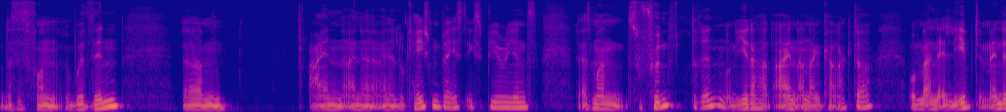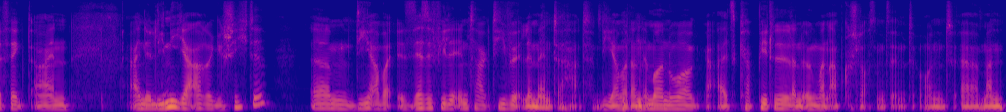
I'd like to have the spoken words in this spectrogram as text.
das ist von Within. Ähm, ein, eine, eine Location-Based Experience. Da ist man zu fünft drin und jeder hat einen anderen Charakter und man erlebt im Endeffekt ein, eine lineare Geschichte, ähm, die aber sehr, sehr viele interaktive Elemente hat, die aber dann Mhm. immer nur als Kapitel dann irgendwann abgeschlossen sind. Und äh, man,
